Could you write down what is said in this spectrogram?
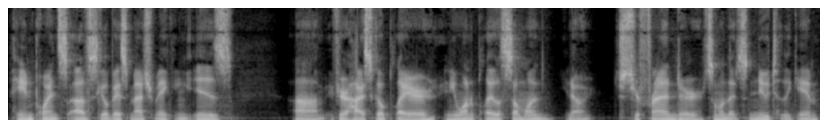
pain points of skill based matchmaking is um, if you're a high skill player and you want to play with someone, you know, just your friend or someone that's new to the game,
